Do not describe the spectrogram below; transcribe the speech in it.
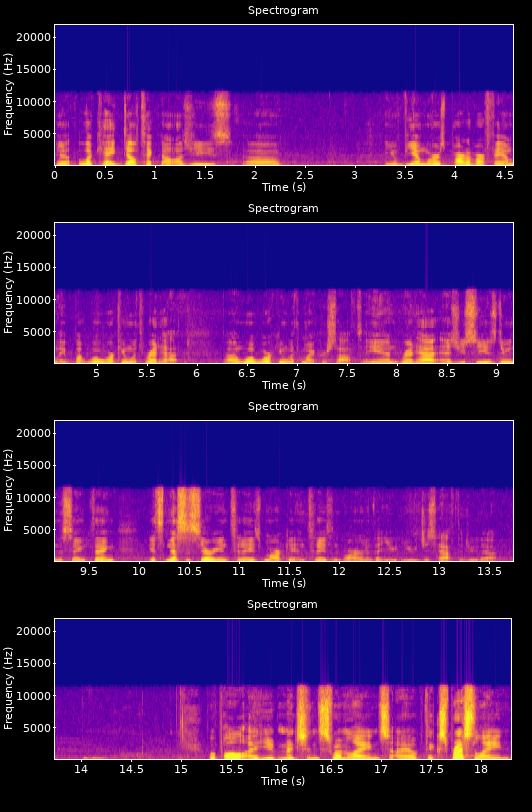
you know, look, hey, Dell Technologies, uh, you know, VMware is part of our family, but we're working with Red Hat. Uh, we're working with Microsoft, and Red Hat, as you see, is doing the same thing. It's necessary in today's market, in today's environment, that you, you just have to do that. Well, Paul, uh, you mentioned swim lanes. I hope the express lane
